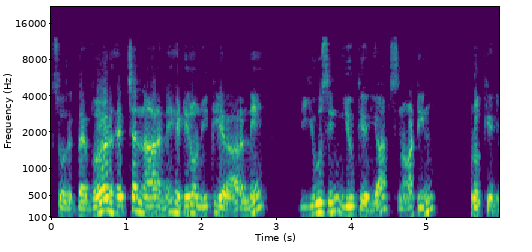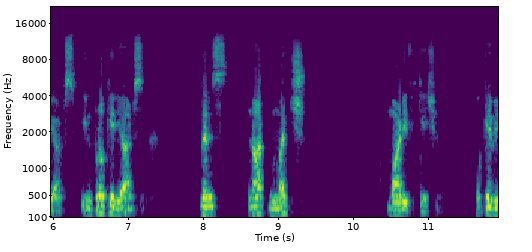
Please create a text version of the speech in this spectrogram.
So the, word H and RNA, heteronuclear RNA, we use in eukaryotes, not in prokaryotes. In prokaryotes, there is not much modification. Okay, we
